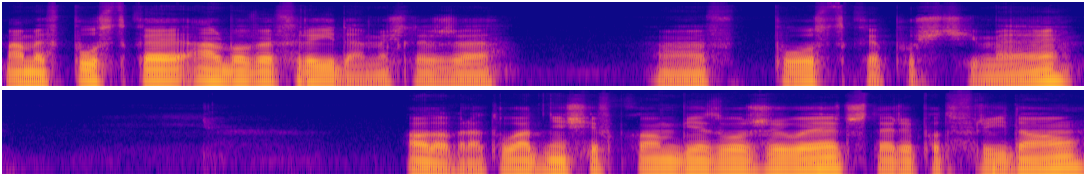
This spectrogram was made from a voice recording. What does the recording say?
Mamy w pustkę albo we Fridę. Myślę, że e, w pustkę puścimy. O dobra, tu ładnie się w kombie złożyły. Cztery pod Fridą.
